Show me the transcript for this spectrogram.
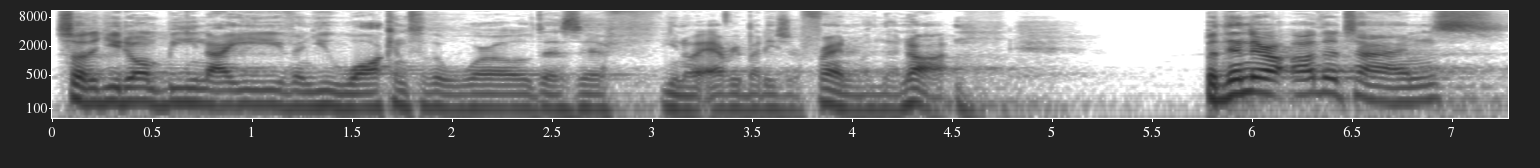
so that you don't be naive and you walk into the world as if, you know, everybody's your friend when they're not. But then there are other times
